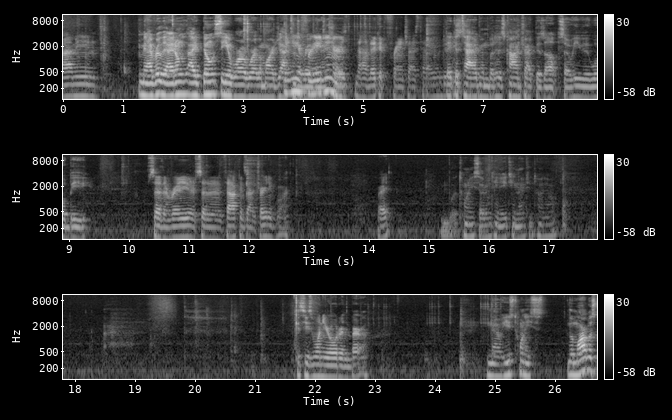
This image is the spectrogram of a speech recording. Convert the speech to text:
I mean, I mean, I really I don't I don't see a world where Lamar Jackson is Jackson's a free agent or no? They could franchise tag him. They could tag him, but his contract is up, so he will be. So the Ray or so the Falcons aren't trading for him, right? What, 2017, 18, 19, 20. Because he's one year older than Burrow. No, he's 20. Lamar was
